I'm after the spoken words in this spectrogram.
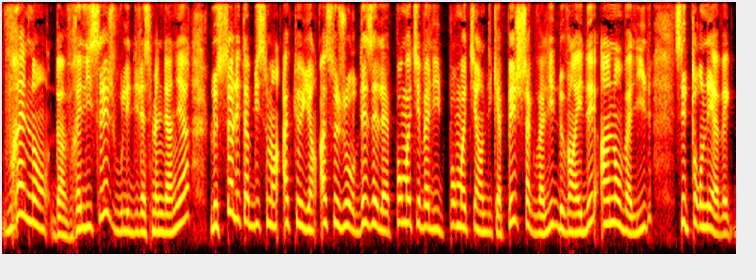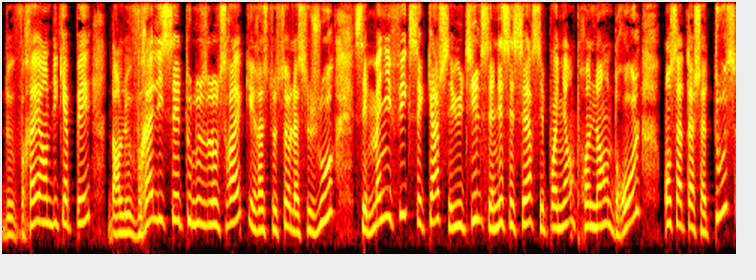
Vrai nom d'un vrai lycée, je vous l'ai dit la semaine dernière, le seul établissement accueillant à ce jour des élèves pour moitié valides, pour moitié handicapés, chaque valide devant aider un non valide. C'est tourné avec de vrais handicapés dans le vrai lycée Toulouse-Lautrec, qui reste seul à ce jour. C'est magnifique, c'est cash, c'est utile, c'est nécessaire, c'est poignant, prenant, drôle. On s'attache à tous,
